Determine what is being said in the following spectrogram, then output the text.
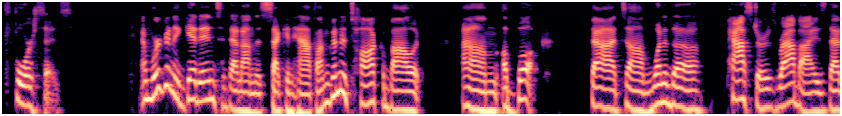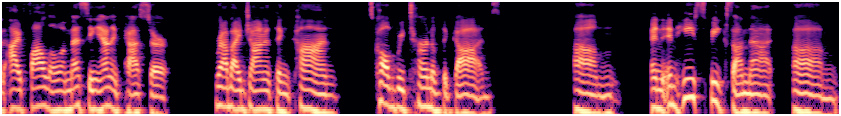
forces. And we're going to get into that on the second half. I'm going to talk about um, a book that um, one of the pastors, rabbis that I follow, a messianic pastor, Rabbi Jonathan Cahn, it's called Return of the Gods. Um, and, and he speaks on that um,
